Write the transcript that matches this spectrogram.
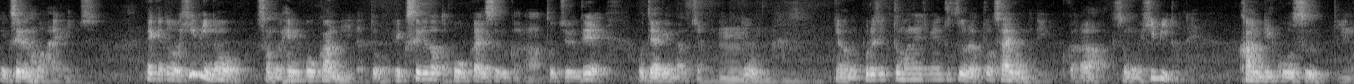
Excel の方が早いんですよ。だけど、日々のその変更管理だと、Excel だと崩壊するから、途中でお手上げになっちゃうんだけど、あのプロジェクトマネジメントツールだと最後までいくから、その日々のね、管理工数っていう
